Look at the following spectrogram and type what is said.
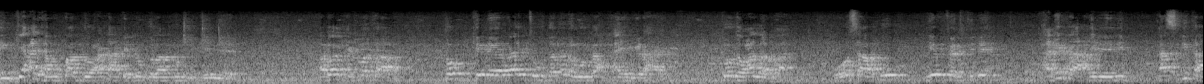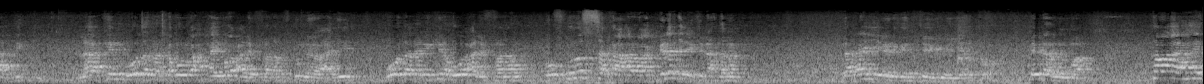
إن كي عليها مقاد دعاءك كي نقول لكم كيني أبغى حكمتها. تبكي رايت ودنا من قح حي قرح تو دعاء الله بعد وسابو يفر تبه حديك أحياني أسبك عندك لكن وده ركبوا بقى حيوان على الفنان. كنا بعدين وده نكين هو على الفنان. نص سكاها قلت لك كده ده هي اللي قلت لك كده لما. طبعا هاي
